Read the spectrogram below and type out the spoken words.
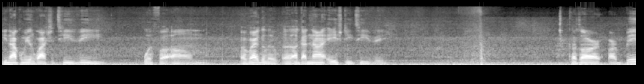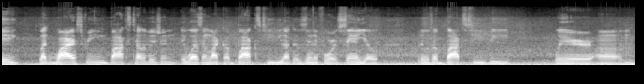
you're not going to be able to watch a TV with a um a regular uh, like a non HD TV because our our big like widescreen box television it wasn't like a box TV like a Zenith or a Sanyo but it was a box TV where um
